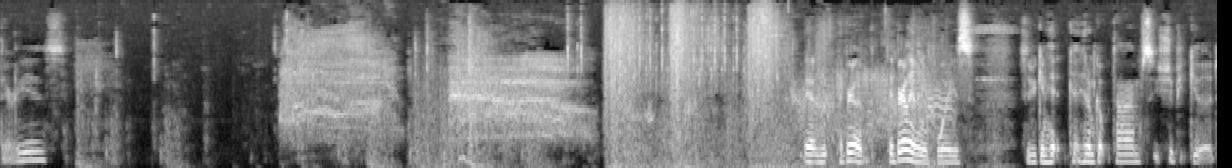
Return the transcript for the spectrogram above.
There he is. Yeah, they barely, they barely have any poise. So if you can hit hit them a couple times, you should be good.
